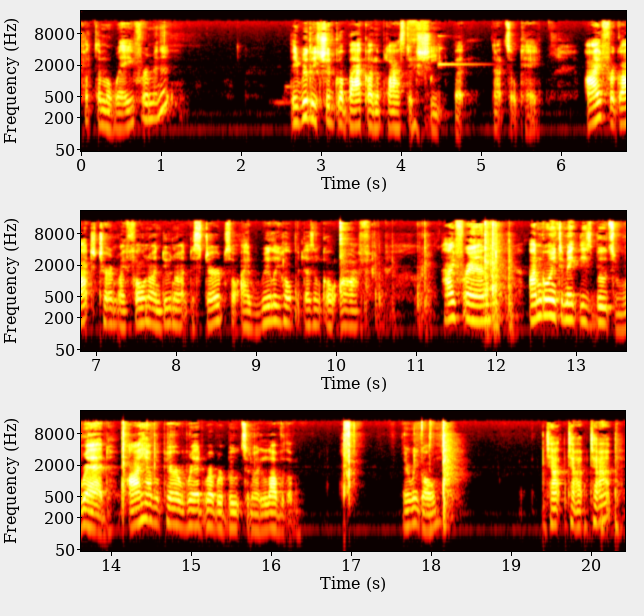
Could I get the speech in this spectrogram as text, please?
put them away for a minute. They really should go back on the plastic sheet, but that's okay. I forgot to turn my phone on Do Not Disturb, so I really hope it doesn't go off. Hi, friend. I'm going to make these boots red. I have a pair of red rubber boots, and I love them. There we go. Tap, tap, tap.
